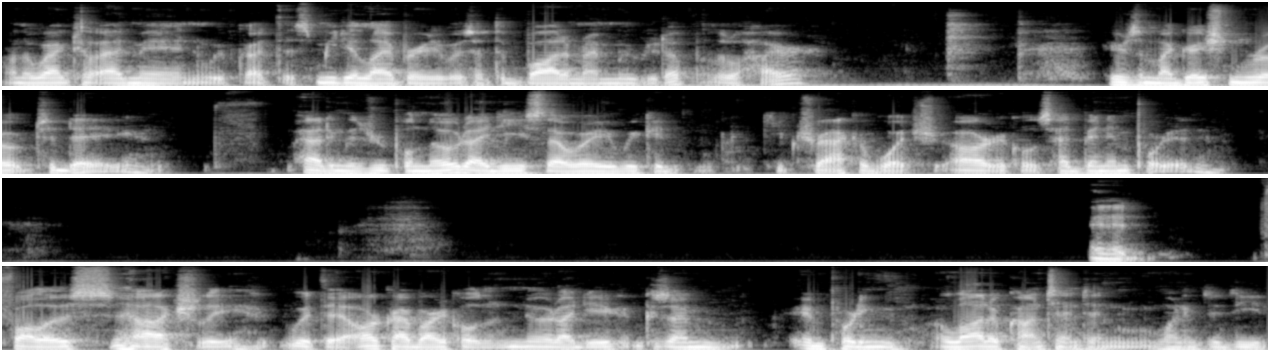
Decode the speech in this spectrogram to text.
on the Wagtail admin. We've got this media library that was at the bottom. I moved it up a little higher. Here's a migration route today, adding the Drupal node ID so that way we could keep track of which articles had been imported. And it follows actually with the archive article node ID because I'm importing a lot of content and wanting to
